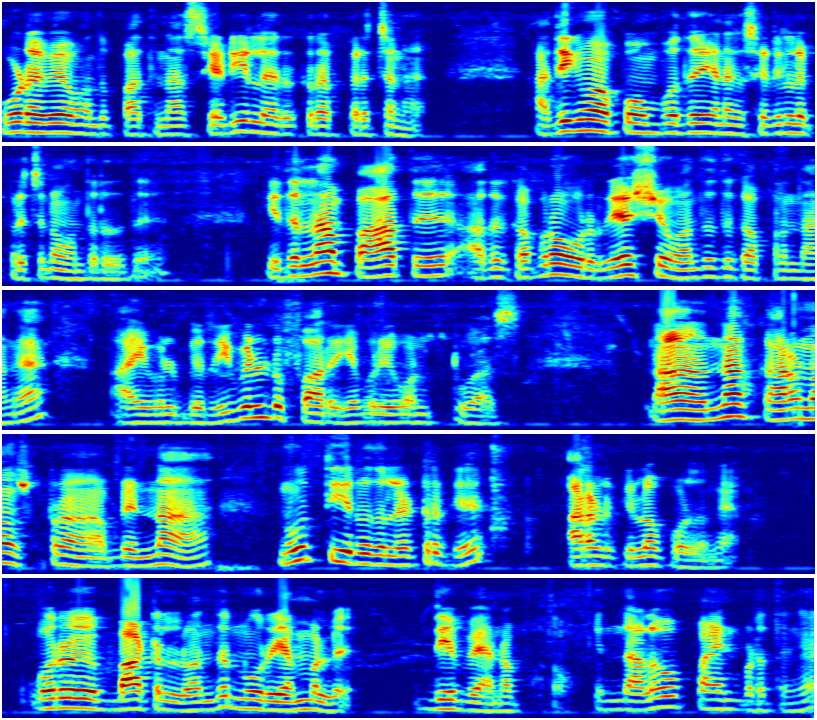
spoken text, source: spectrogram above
கூடவே வந்து பார்த்தீங்கன்னா செடியில் இருக்கிற பிரச்சனை. அதிகமாக போகும்போது எனக்கு செடியில் பிரச்சனை வந்துடுது இதெல்லாம் பார்த்து அதுக்கப்புறம் ஒரு ரேஷியோ வந்ததுக்கப்புறம் தாங்க I will be revealed for every one to us நான் என்ன காரணம் சொல்கிறேன் அப்படின்னா நூற்றி இருபது லிட்டருக்கு அரை கிலோ போதுங்க. ஒரு பாட்டில் வந்து நூறு எம்எல் தீப எண்ணெய் போதும். இந்த அளவு பயன்படுத்துங்க.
